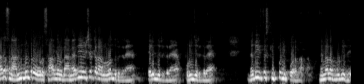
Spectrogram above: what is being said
அதான் அன்புன்ற ஒரு சாதனை. நான் நிறைய விஷயத்த நான் உணர்ந்திருக்கிறேன் தெரிஞ்சிருக்கிறேன் புரிஞ்சிருக்கிறேன். நிறைய விஷயத்தை ஸ்கிப் பண்ணி போறேன் நான். என்னால முடியுது.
